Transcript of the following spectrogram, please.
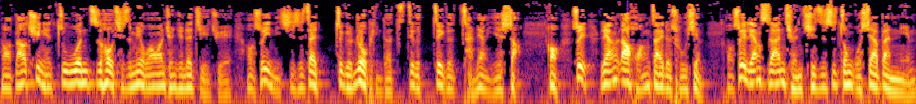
哦。然后去年猪瘟之后，其实没有完完全全的解决哦，所以你其实在这个肉品的这个这个产量也少哦，所以粮到蝗灾的出现哦，所以粮食安全其实是中国下半年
